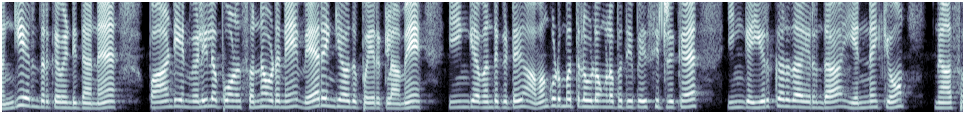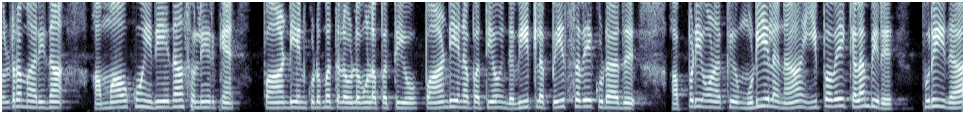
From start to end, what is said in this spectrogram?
அங்கேயே இருந்திருக்க வேண்டிதானே பாண்டியன் வெளியில் போகணும் சொன்ன உடனே வேற எங்கேயாவது போயிருக்கலாமே. இங்கே வந்துக்கிட்டு அவன் குடும்பத்தில் உள்ளவங்கள பற்றி பேசிகிட்டு இருக்க? இங்கே இருக்கிறதா இருந்தால் என்னைக்கும் நான் சொல்கிற மாதிரி தான் அம்மாவுக்கும் இதே தான் சொல்லியிருக்கேன். பாண்டியன் குடும்பத்தில் உள்ளவங்கள பற்றியோ பாண்டியனை பற்றியோ இந்த வீட்டில் பேசவே கூடாது. அப்படி உனக்கு முடியலைன்னா இப்போவே கிளம்பிடு புரியுதா?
